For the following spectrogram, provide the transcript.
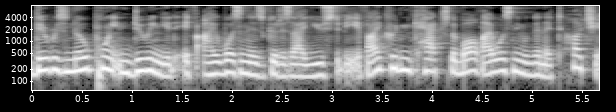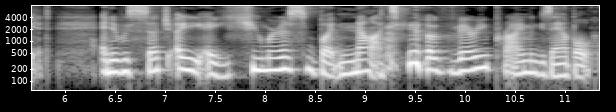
there was no point in doing it if I wasn't as good as I used to be. If I couldn't catch the ball, I wasn't even going to touch it. And it was such a, a humorous, but not a very prime example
